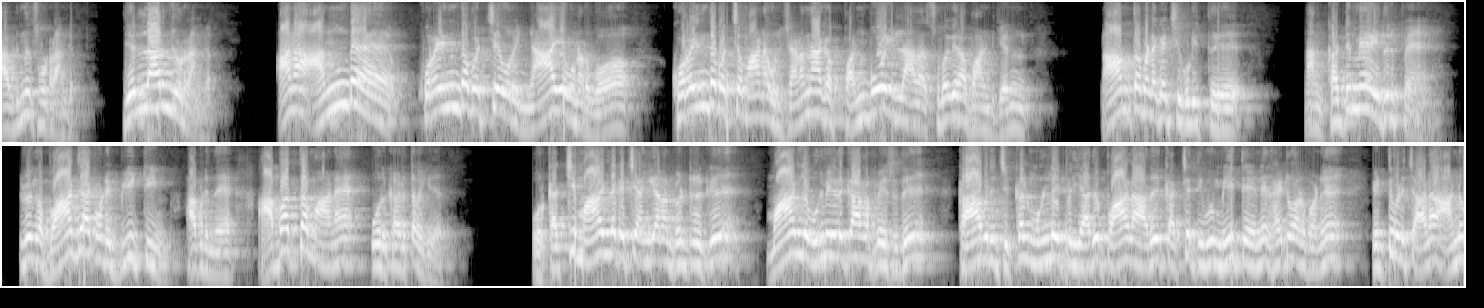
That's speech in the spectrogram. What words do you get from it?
அப்படின்னு சொல்றாங்க. எல்லாரும் சொல்றாங்க. ஆனால் அந்த குறைந்தபட்ச ஒரு நியாய உணர்வோ குறைந்தபட்சமான ஒரு ஜனநாயக பண்போ இல்லாத சுபவீர பாண்டியன் நாம் தமிழர் கட்சி குறித்து நான் கடுமையாக எதிர்ப்பேன். இவங்க பாஜகவுடைய பி டீம் அப்படின்னு அபத்தமான ஒரு கருத்தை வைக்கிறார். ஒரு கட்சி மாநில கட்சி அங்கீகாரம் பெற்றிருக்கு. மாநில உரிமைகளுக்காக பேசுது. காவிரி சிக்கல் முல்லை பெரியாது பாலாறு கச்சத்தீவு மீத்தேனு ஹைட்ரோகார்பனு எட்டு வெளிச்சாலை அணு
